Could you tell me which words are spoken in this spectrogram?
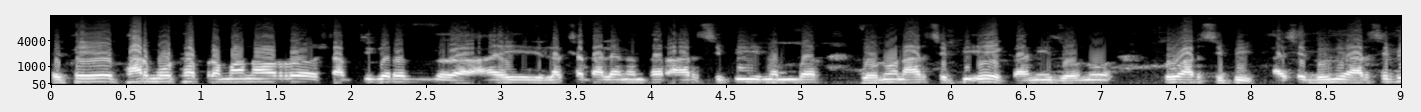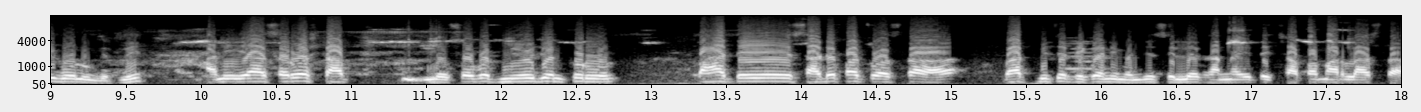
येथे फार मोठ्या प्रमाणावर स्टाफची गरज आहे. लक्षात आल्यानंतर R C P number zone one R C P एक आणि zone two R C P असे दोन्ही आर सी पी बोलून घेतली. आणि या सर्व स्टाफ सोबत नियोजन करून पहाटे साडेपाच वाजता बातमीच्या ठिकाणी म्हणजे सिल्लेखाना येथे छापा मारला असता.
